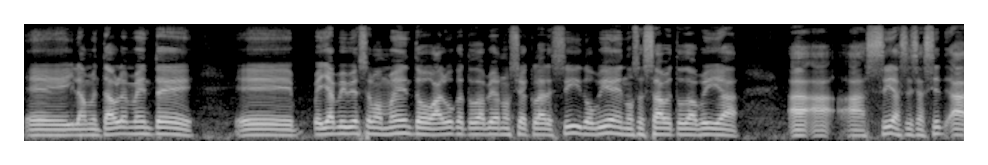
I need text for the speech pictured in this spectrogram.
eh, y lamentablemente eh, ella vivió ese momento, algo que todavía no se ha aclarecido bien, no se sabe todavía así, a, a, a?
